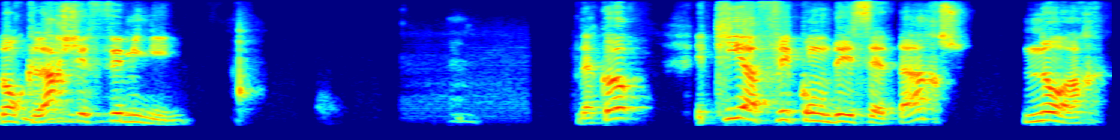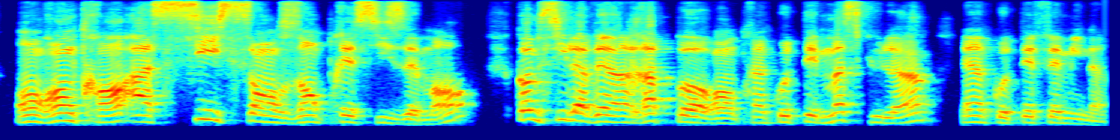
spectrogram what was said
Donc l'arche est féminine. D'accord? Et qui a fécondé cette arche? Noach, en rentrant à 600 ans précisément, comme s'il avait un rapport entre un côté masculin et un côté féminin.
